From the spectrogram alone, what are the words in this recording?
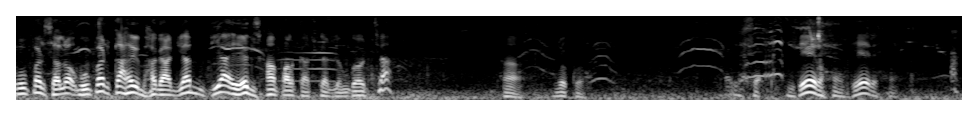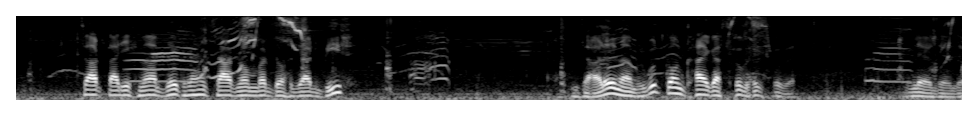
ऊपर चलो, ऊपर काहे भगा दिया। दिया एक झापड़ कट कर तुमको अच्छा? हाँ रुको। अरे दे रहे हैं, दे रहे हैं। चार तारीख में आप देख रहे हैं, चार नवंबर 2020 जाड़े में अमरूद कौन खाएगा सुबह सुबह? ले ले ले।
